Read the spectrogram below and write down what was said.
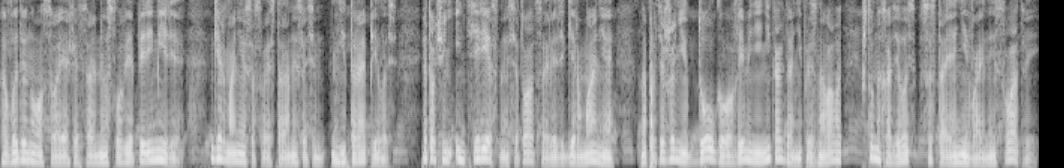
выдвинула свои официальные условия перемирия. Германия со своей стороны с этим не торопилась. Это очень интересная ситуация, ведь Германия на протяжении долгого времени никогда не признавала, что находилась в состоянии войны с Латвией.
